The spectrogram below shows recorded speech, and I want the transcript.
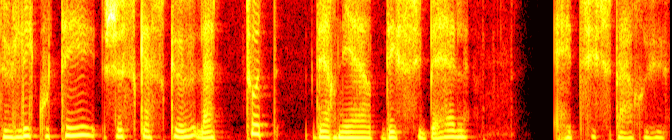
de l'écouter jusqu'à ce que la toute dernière décibel ait disparu.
